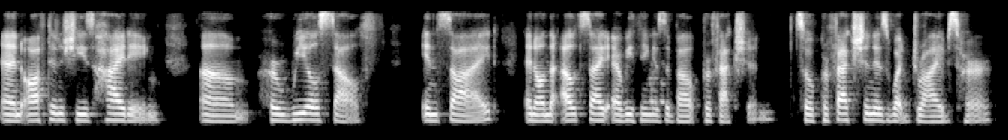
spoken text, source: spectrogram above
And often she's hiding um, her real self inside. And on the outside everything is about perfection. So perfection is what drives her.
